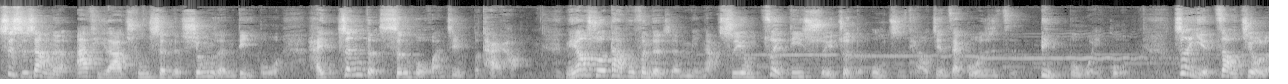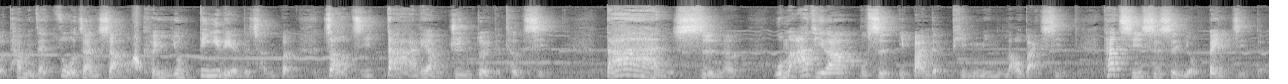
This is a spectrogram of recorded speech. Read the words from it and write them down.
事实上呢，阿提拉出生的匈人帝国还真的生活环境不太好。你要说大部分的人民啊是用最低水准的物质条件在过日子，并不为过。这也造就了他们在作战上哦可以用低廉的成本召集大量军队的特性。但是呢，我们阿提拉不是一般的平民老百姓，他其实是有背景的。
